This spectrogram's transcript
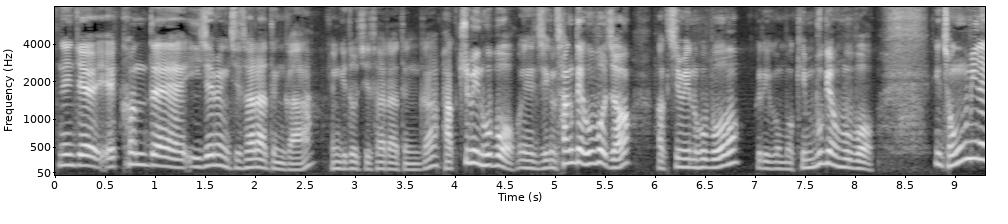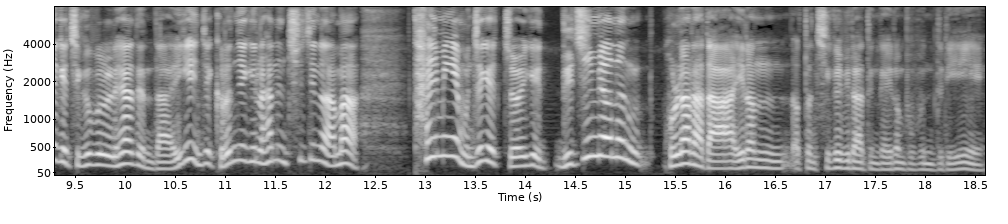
근데 이제 예컨대 이재명 지사라든가 경기도 지사라든가 박주민 후보 예, 지금 상대 후보죠. 박주민 후보 그리고 뭐 김부겸 후보 전 국민에게 지급을 해야 된다. 이게 이제 그런 얘기를 하는 취지는 아마 타이밍의 문제겠죠. 이게 늦으면은 곤란하다 이런 어떤 지급이라든가 이런 부분들이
